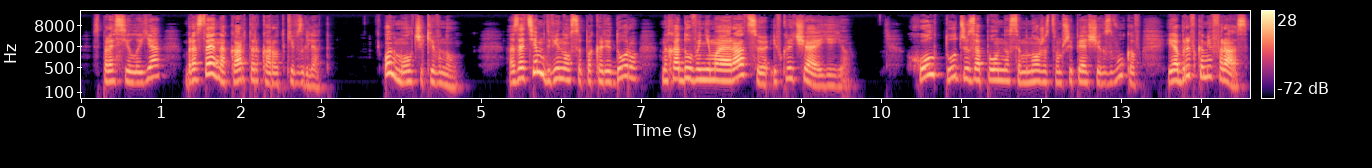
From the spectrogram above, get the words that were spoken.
– спросила я, бросая на Картер короткий взгляд. Он молча кивнул, а затем двинулся по коридору, на ходу вынимая рацию и включая ее. Холл тут же заполнился множеством шипящих звуков и обрывками фраз,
